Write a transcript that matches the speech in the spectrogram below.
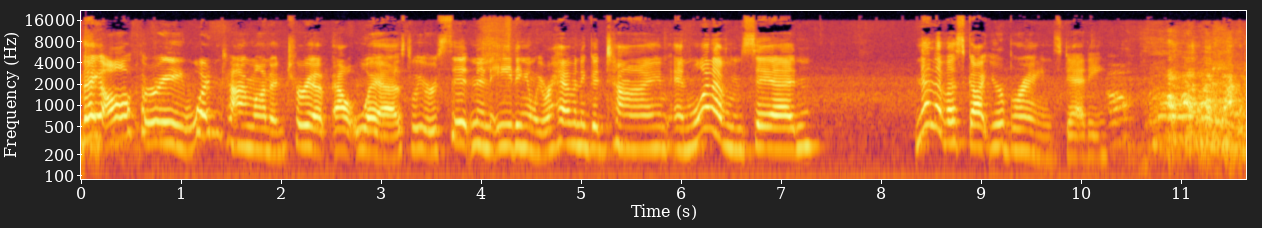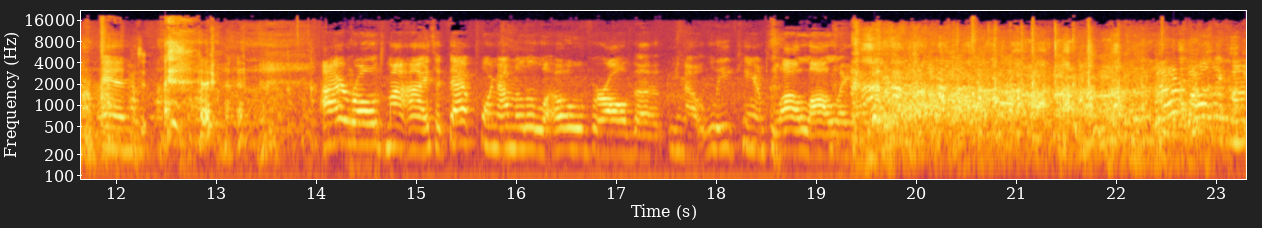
they all three, one time on a trip out west, we were sitting and eating and we were having a good time, and one of them said, None of us got your brains, Daddy. Oh. and I rolled my eyes. At that point, I'm a little over all the, you know, Lee Camp La La Land. I'm rolling my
